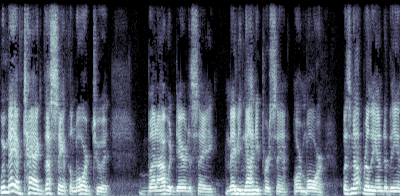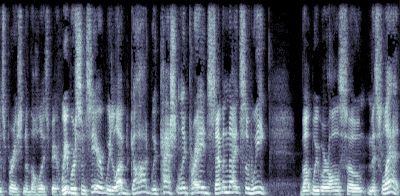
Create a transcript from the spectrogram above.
we may have tagged, Thus saith the Lord, to it, but I would dare to say maybe 90% or more was not really under the inspiration of the Holy Spirit. We were sincere. We loved God. We passionately prayed seven nights a week, but we were also misled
